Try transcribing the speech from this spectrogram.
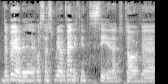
Det började, och sen så blev jag väldigt intresserad utav eh,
